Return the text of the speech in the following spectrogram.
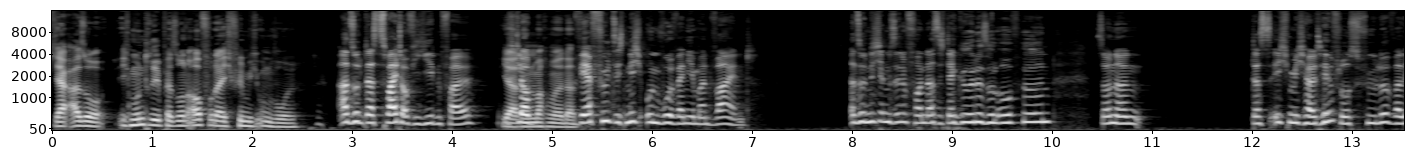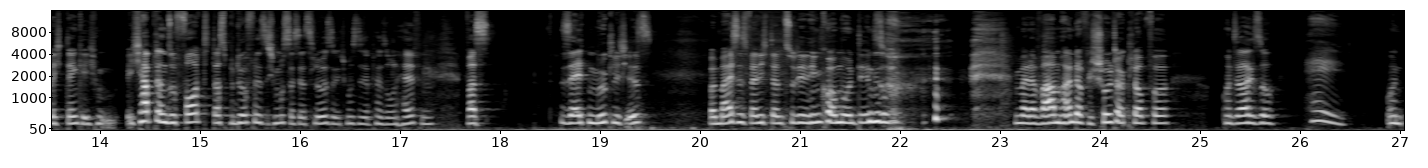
Ja, also ich muntere die Person auf oder ich fühle mich unwohl. Also das zweite auf jeden Fall. Ja, glaub, dann machen wir das. Wer fühlt sich nicht unwohl, wenn jemand weint? Also nicht im Sinne von, dass ich denke, oh, der soll aufhören, sondern dass ich mich halt hilflos fühle, weil ich denke, ich, ich habe dann sofort das Bedürfnis, ich muss das jetzt lösen, ich muss dieser Person helfen, was selten möglich ist. Weil meistens, wenn ich dann zu denen hinkomme und denen so mit meiner warmen Hand auf die Schulter klopfe und sage so, hey, und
